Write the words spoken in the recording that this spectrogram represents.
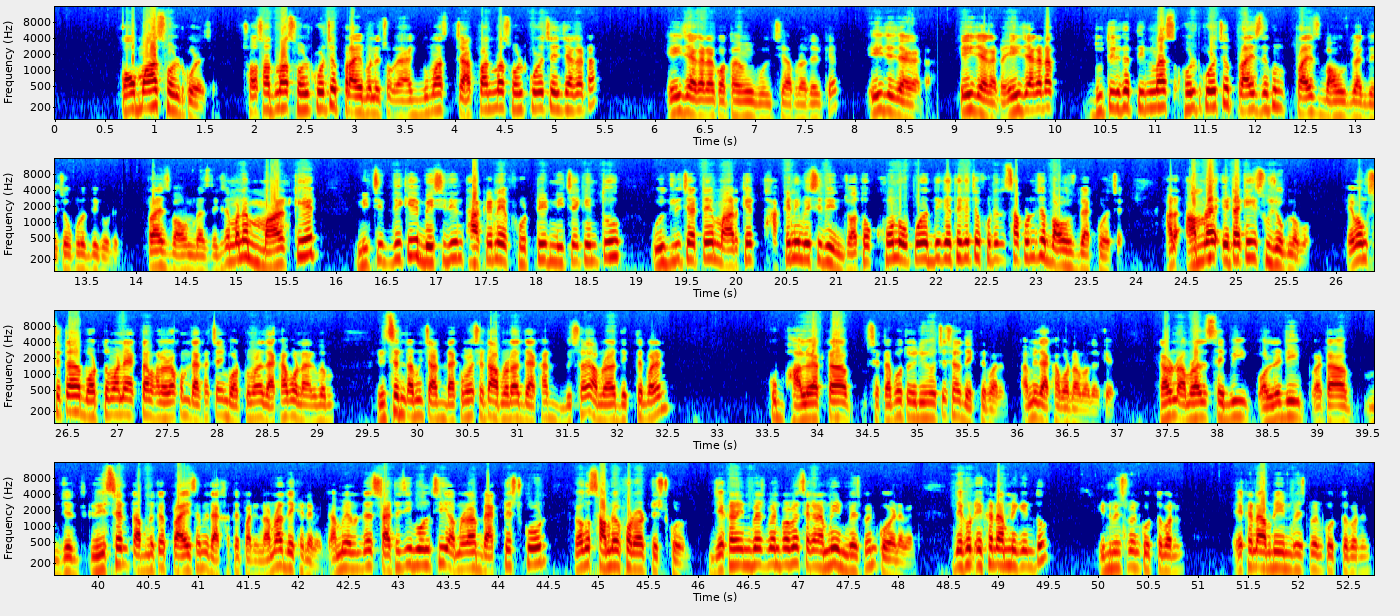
ক মাস হোল্ড করেছে? ছ সাত মাস হোল্ড করেছে, প্রায় মানে এক দু মাস চার পাঁচ মাস হোল্ড করেছে এই জায়গাটা। এই জায়গাটার কথা আমি বলছি আপনাদেরকে। এই যে জায়গাটা, এই জায়গাটা এই জায়গাটা দু তিন থেকে তিন মাস হোল্ড করেছে প্রাইস দেখুন প্রাইস বাউন্স ব্যাক দিয়েছে, উপরের দিকে উঠে। প্রাইস বাউন্স ব্যাক দিয়েছে। মানে মার্কেট নিচের দিকে বেশি দিন থাকেনি ফোরটির নিচে কিন্তু উইকলি চার্টে মার্কেট থাকেনি বেশি দিন যতক্ষণ উপরের দিকে থেকেছে ফোর্টিতে সাপোর্ট নিচ্ছে বাউন্স ব্যাক করেছে। আর আমরা এটাকেই সুযোগ নেব। এবং সেটা বর্তমানে একটা ভালো রকম দেখাচ্ছে, আমি বর্তমানে দেখাবো না, একদম রিসেন্ট আমি চার্ট দেখাবো না, সেটা আপনারা দেখার বিষয়, আপনারা দেখতে পারেন। খুব ভালো একটা সেটআপও তৈরি হচ্ছে সেটা দেখতে পারেন। আমি দেখাবো না আপনাদেরকে। কারণ আমরা সেবি অলরেডি একটা, যে রিসেন্ট আপনাকে প্রাইস আমি দেখাতে পারি না, আমরা দেখে নেবেন আমি আপনাদের স্ট্র্যাটেজি বলছি, আপনারা ব্যাক টেস্ট করুন এবং সামনে ফরওয়ার্ড টেস্ট করুন। যেখানে ইনভেস্টমেন্ট পাবেন, সেখানে আপনি ইনভেস্টমেন্ট করে নেবেন। দেখুন, এখানে আপনি কিন্তু ইনভেস্টমেন্ট করতে পারেন। এখানে আপনি ইনভেস্টমেন্ট করতে পারেন।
